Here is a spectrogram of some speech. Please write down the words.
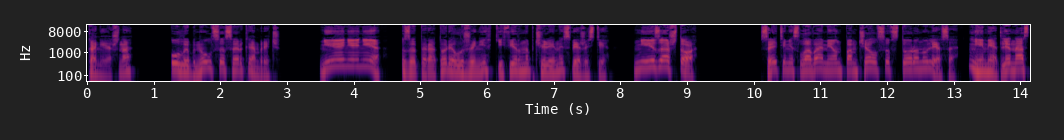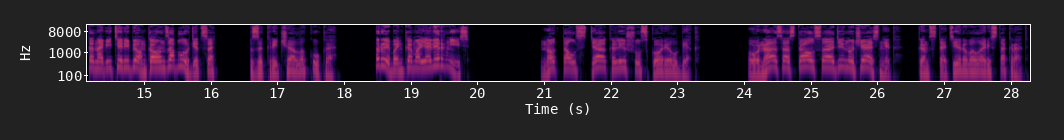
«Конечно», — улыбнулся сэр Кембридж. «Не-не-не», — затараторил жених кефирно-пчелиной свежести. «Ни за что!» С этими словами он помчался в сторону леса. «Немедленно остановите ребенка, он заблудится!» — закричала Кука. «Рыбонька моя, вернись!» Но толстяк лишь ускорил бег. «У нас остался один участник», — констатировал аристократ.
